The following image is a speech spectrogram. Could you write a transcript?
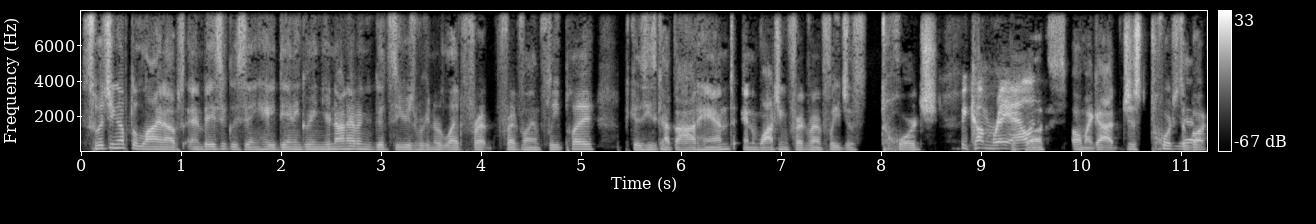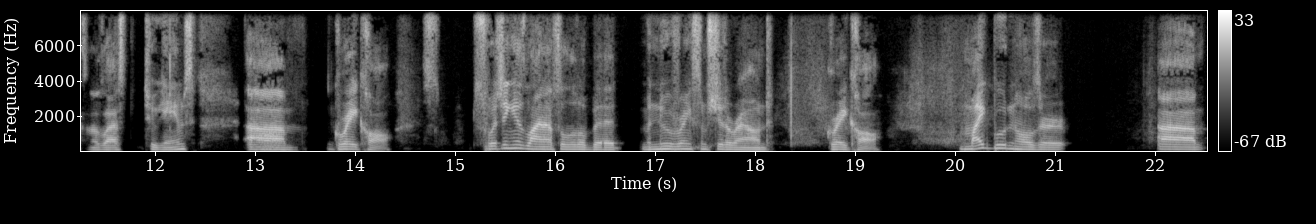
Switching up the lineups and basically saying, "Hey, Danny Green, you're not having a good series. We're going to let Fred, Fred VanVleet play because he's got the hot hand." And watching Fred VanVleet just torch Become Ray the Allen. Bucks. Oh my God, just torch the Bucks in those last two games. Um, great call. S- switching his lineups a little bit, maneuvering some shit around. Great call. Mike Budenholzer um,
